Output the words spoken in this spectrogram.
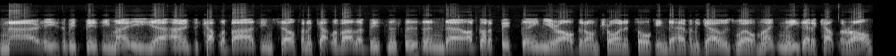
No, he's a bit busy, mate. He uh, owns a couple of bars himself and a couple of other businesses, and uh, I've got a 15-year-old that I'm trying to talk into having a go as well, mate. And he's had a couple of rolls,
